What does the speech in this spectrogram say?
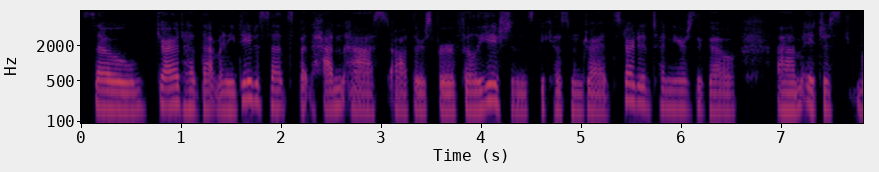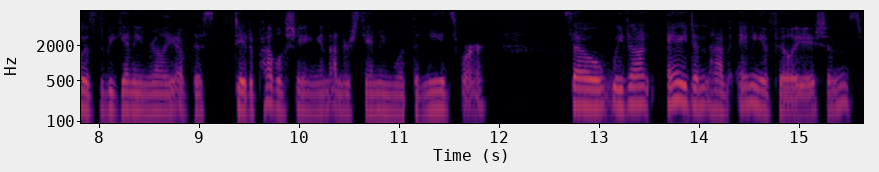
So Dryad had that many data sets, but hadn't asked authors for affiliations because when Dryad started 10 years ago, um, it just was the beginning really of this data publishing and understanding what the needs were. So we don't, A, didn't have any affiliations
